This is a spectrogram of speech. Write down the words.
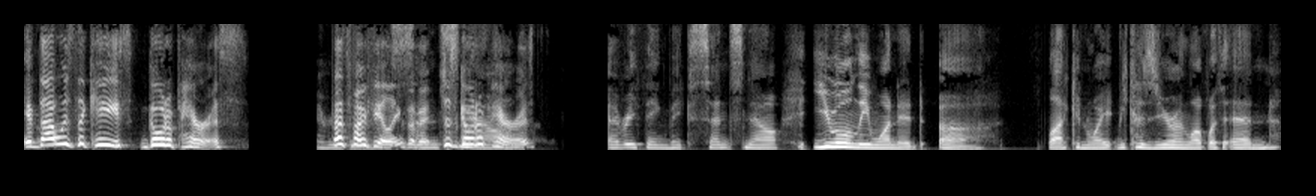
If that was the case, go to Paris. That's my feelings of it. Just go to. Paris. Everything makes sense now. You only wanted uh black and white because you're in love with N.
